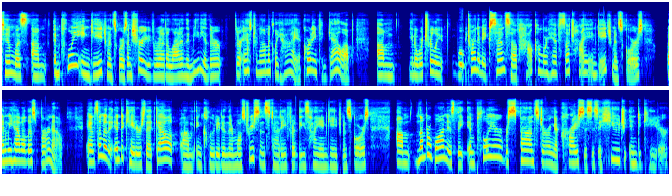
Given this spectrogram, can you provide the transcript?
Tim, was um, employee engagement scores. I'm sure you've read a lot in the media. They're they're astronomically high, according to Gallup. Um, you know, we're truly we're trying to make sense of how come we have such high engagement scores when we have all this burnout. And some of the indicators that Gallup um, included in their most recent study for these high engagement scores um, number one is the employer response during a crisis is a huge indicator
